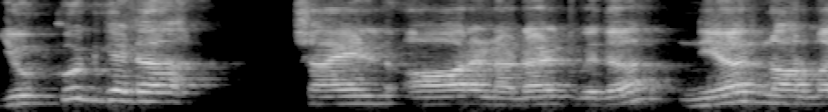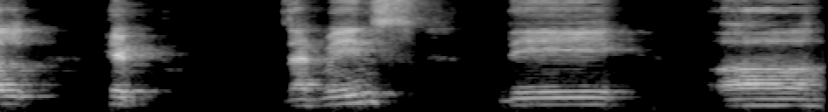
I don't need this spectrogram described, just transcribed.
You could get a child or an adult with a near normal hip. That means the uh,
